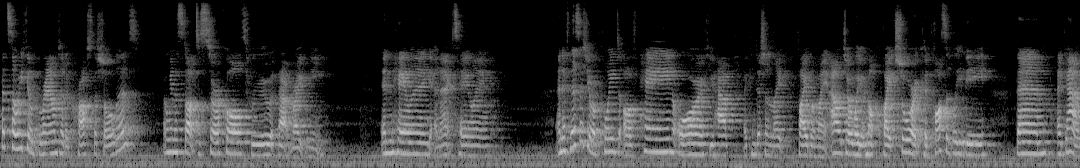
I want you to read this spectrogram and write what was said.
but so we feel grounded across the shoulders. I'm going to start to circle through that right knee. Inhaling and exhaling. And if this is your point of pain or if you have a condition like fibromyalgia where you're not quite sure it could possibly be, then again,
